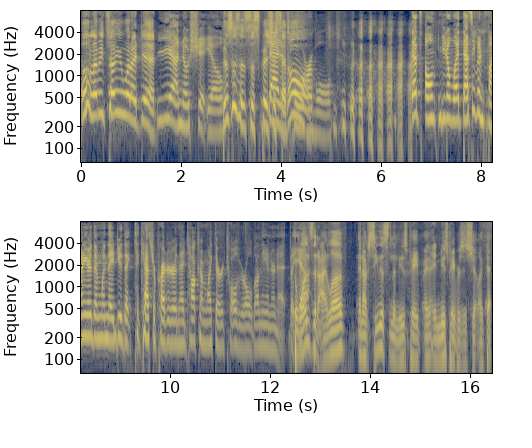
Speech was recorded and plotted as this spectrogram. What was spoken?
"Oh, let me tell you what I did. Yeah, no shit, yo. This isn't suspicious That is at all." horrible. That's um, you know what? That's even funnier than when they do the to catch a predator and they talk to them like they're a twelve year old on the internet. But The yeah. ones that I love, and I've seen this in the newspaper, in, in newspapers and shit like that.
